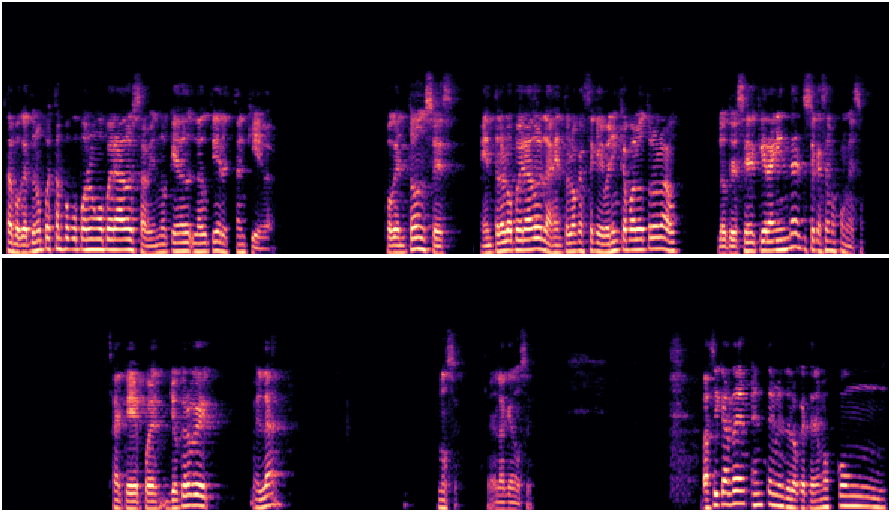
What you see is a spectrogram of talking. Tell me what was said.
O sea, porque tú no puedes tampoco poner un operador sabiendo que la UTIER está en quiebra. Porque entonces entra el operador, la gente lo que hace es que brinca para el otro lado, la UTIER se quiere guindar, entonces ¿qué hacemos con eso? O sea que, pues, yo creo que, ¿verdad? No sé, es la que no sé. Básicamente, de lo que tenemos con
